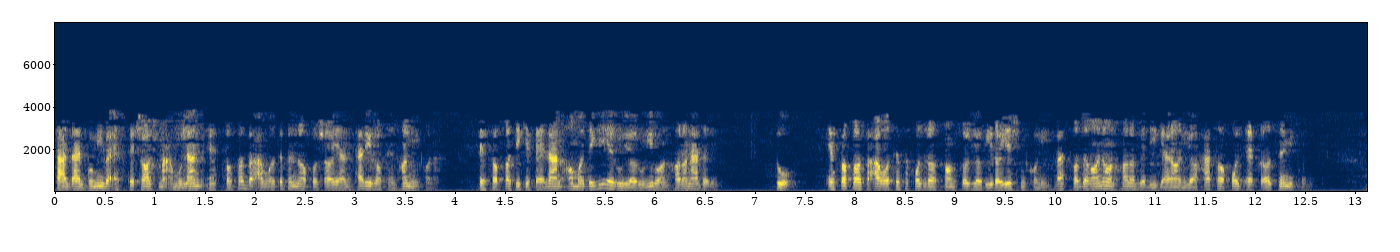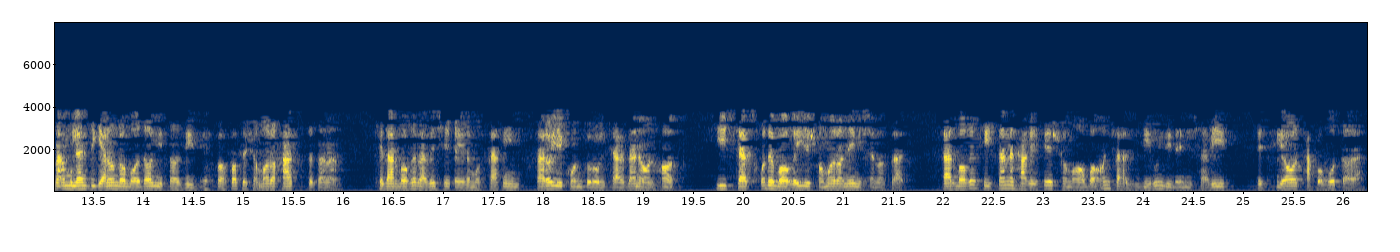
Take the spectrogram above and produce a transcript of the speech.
سردرگمی و اختشاش معمولا احساسات و عواطف ناخوشایندتری را پنهان می‌کنند. احساساتی که فعلا آمادگی رویارویی با آنها را نداریم. دو احساسات و عواطف خود را سانسور یا ویرایش می‌کنید و صادقانه آنها را به دیگران یا حتی خود ابراز نمی‌کنید. معمولا دیگران را وادار می‌سازید احساسات شما را حدس بزنند که در واقع روشی غیر مستقیم برای کنترل کردن آنهاست. هیچ کس خود واقعی شما را نمی‌شناسد. در واقع خویشتن حقیقی شما با آنچه از بیرون دیده می‌شوید بسیار تفاوت دارد.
